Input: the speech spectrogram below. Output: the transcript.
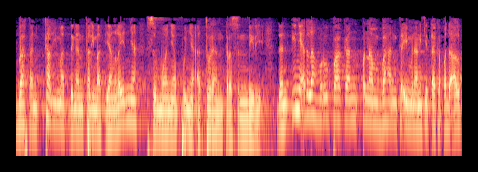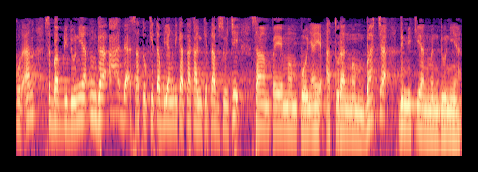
bahkan kalimat dengan kalimat yang lainnya semuanya punya aturan tersendiri. Dan ini adalah merupakan penambahan keimanan kita kepada Al-Quran sebab di dunia enggak ada satu kitab yang dikatakan kitab suci sampai mempunyai aturan membaca demikian mendunia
